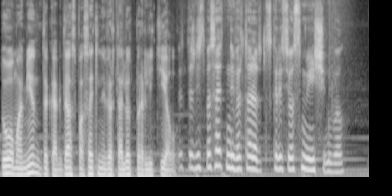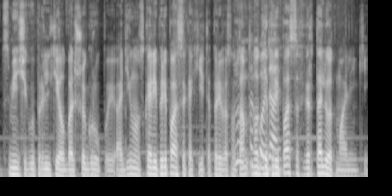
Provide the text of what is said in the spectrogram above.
до момента, когда спасательный вертолет пролетел? Это же не спасательный вертолет, это, скорее всего, сменщик был. Сменщик бы прилетел большой группой. Один он скорее припасы какие-то привез. Но, Ну, там, но такой, для да. припасов вертолет маленький.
